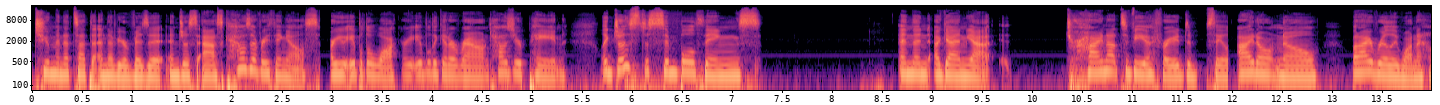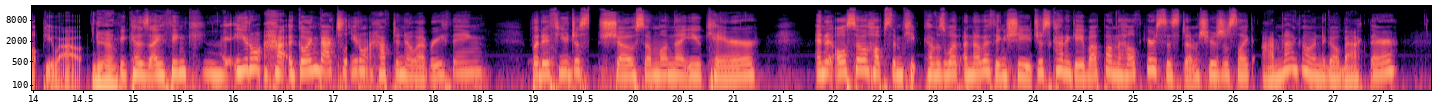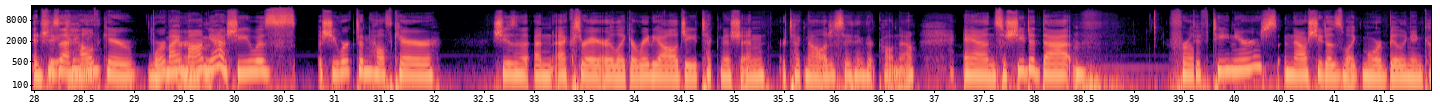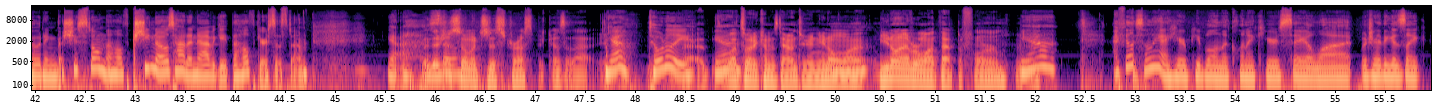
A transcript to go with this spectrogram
two minutes at the end of your visit and just ask, How's everything else? Are you able to walk? Are you able to get around? How's your pain? Like just simple things. And then again, yeah, try not to be afraid to say, I don't know, but I really want to help you out. Yeah. Because I think mm. you don't have, going back to, you don't have to know everything, but if you just show someone that you care, and it also helps them keep, because what another thing, she just kind of gave up on the healthcare system. She was just like, I'm not going to go back there. And she's They a treat me- healthcare worker. my mom, yeah, she was she worked in healthcare. She's an, an X-ray or like a radiology technician or technologist, I think they're called now. And so she did that for 15 years, and now she does like more billing and coding. But she's still in the health. She knows how to navigate the healthcare system. Yeah, I mean, there's just so- so much distrust because of that. yeah, know? totally. That- yeah, That's what it comes down to, and you don't mm-hmm. want you don't ever want that to form. you know? yeah. I feel like something I hear people in the clinic here say a lot, which I think is like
